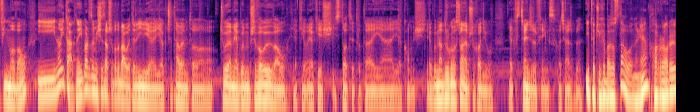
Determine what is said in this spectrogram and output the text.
filmową. I no i tak, no i bardzo mi się zawsze podobały te lilie. Jak czytałem, to czułem, jakbym przywoływał jakie, jakieś istoty tutaj, e, jakąś, jakbym na drugą stronę przechodził, jak w Stranger Things chociażby. I to ci chyba zostało, no nie? Horrory,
